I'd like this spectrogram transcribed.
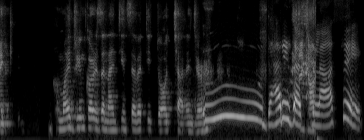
Like My dream car is a 1970 Dodge Challenger. Ooh, that is a classic.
